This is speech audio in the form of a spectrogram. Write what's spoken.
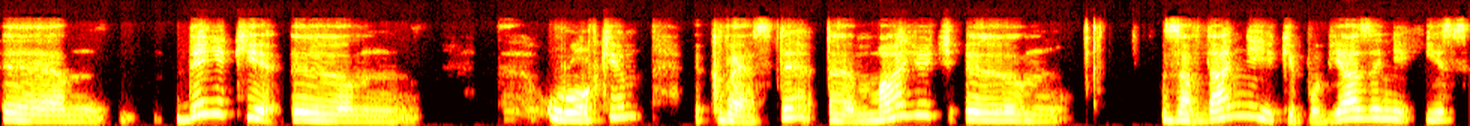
Ем, Деякі ем, уроки, квести е, мають ем, завдання, які пов'язані із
